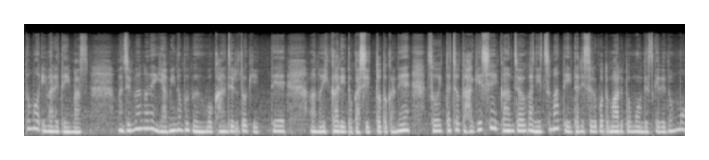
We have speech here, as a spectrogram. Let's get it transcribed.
とも言われています。まあ、自分のね闇の部分を感じる時ってあの怒りとか嫉妬とかねそういったちょっと激しい感情が煮詰まっていたりすることもあると思うんですけれども、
